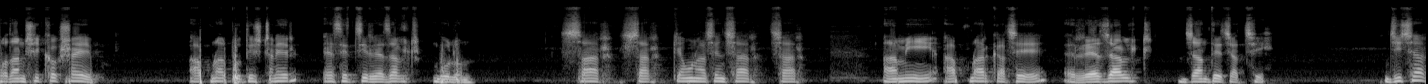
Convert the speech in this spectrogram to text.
প্রধান শিক্ষক সাহেব, আপনার প্রতিষ্ঠানের এসএসসির রেজাল্ট বলুন। স্যার স্যার, কেমন আছেন? স্যার স্যার, আমি আপনার কাছে রেজাল্ট জানতে চাচ্ছি। জি, স্যার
